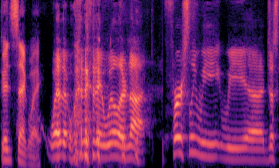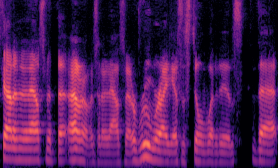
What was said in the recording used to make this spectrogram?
Good segue. whether whether they will or not. Firstly, we we uh, just got an announcement that I don't know if it's an announcement, a rumor, I guess, is still what it is that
